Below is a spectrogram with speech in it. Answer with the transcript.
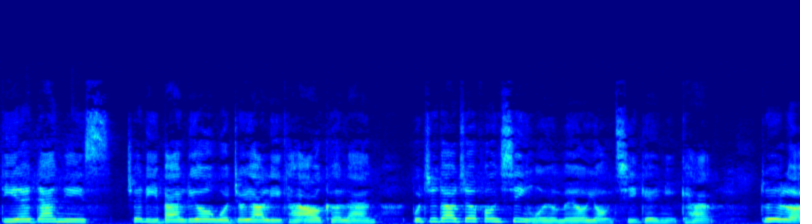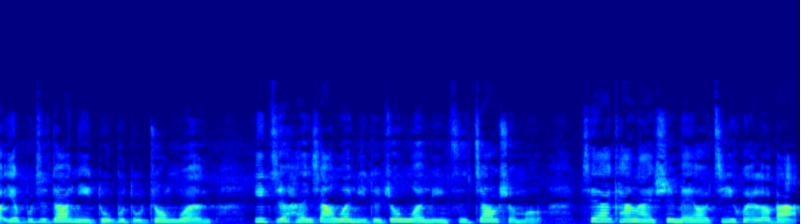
Dear Dennis，这礼拜六我就要离开奥克兰，不知道这封信我有没有勇气给你看。对了，也不知道你读不读中文，一直很想问你的中文名字叫什么，现在看来是没有机会了吧。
